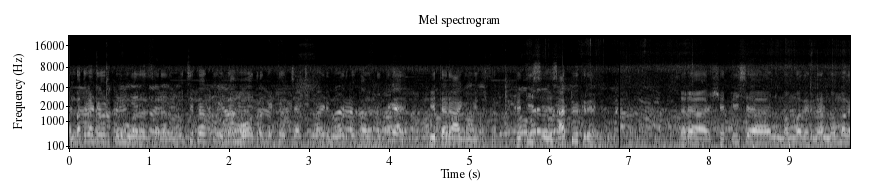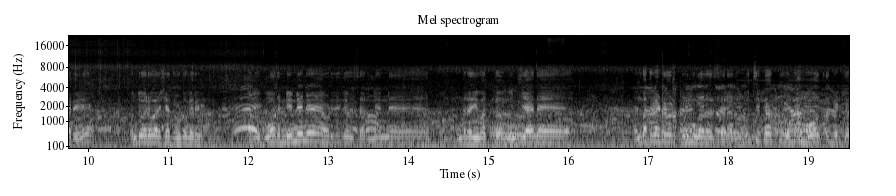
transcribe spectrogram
ಒಂಬತ್ತು ಒಳಗೆ ಕುಣಿ ಮುಗೋದ್ರಿ ಸರ್. ಅದು ಮುಚ್ಚಬೇಕು, ಇನ್ನೂ ಮೋಟ್ರ್ ಬಿಟ್ಟು ಚೆಕ್ ಮಾಡಿ ನೋಡಬೇಕು ಅನ್ನೋದಕ್ಕೆ ಈ ಥರ ಆಗಿ ಸರ್. ಸತೀಶ್ ಸಾತ್ವಿಕ್ ರೀ ಸರ್, ಸತೀಶ ನಮ್ಮ ನಾನು ರೀ ನನ್ನ ಮೊಮ್ಮಗರಿ, ಒಂದೂವರೆ ವರ್ಷದ ಹುಡುಗರಿ. ಅದು ಬೋರ್ ನಿನ್ನೆನೇ ಹೊಡೆದಿದ್ದೇವೆ ಸರ್. ನಿನ್ನೆ ಅಂದರೆ ಇವತ್ತು ಮುಂಜಾನೆ ಒಂಬತ್ತು ಗಂಟೆಗಳು ಕುಣಿ ಮುಗೋದ್ರಿ ಸರ್. ಅದು ಮುಚ್ಚಬೇಕು ಇನ್ನೂ ಮೋಟ್ರ್ ಬಿಟ್ಟು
